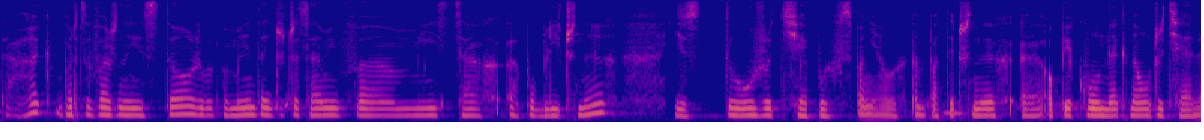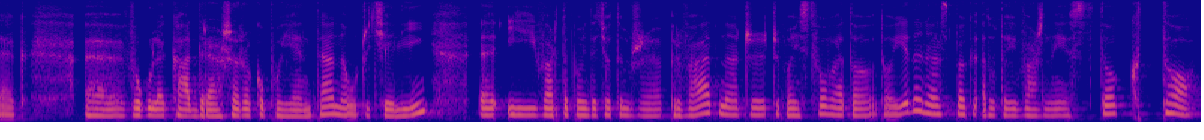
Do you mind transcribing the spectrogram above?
Tak, bardzo ważne jest to, żeby pamiętać, że czasami w e, miejscach e, publicznych jest dużo ciepłych, wspaniałych, empatycznych e, opiekunek, nauczycielek, w ogóle kadra szeroko pojęta, nauczycieli i warto pamiętać o tym, że prywatna czy, czy państwowa to, to jeden aspekt, a tutaj ważne jest to, kto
